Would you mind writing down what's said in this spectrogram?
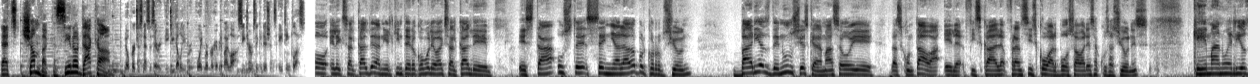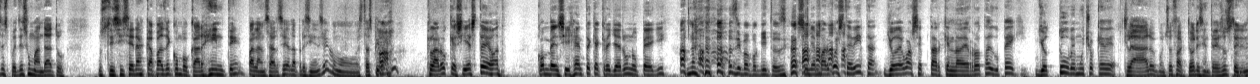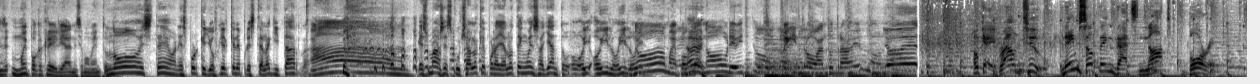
That's chumbacasino.com. No purchase necessary. BGW. Void were prohibited by law. See terms and conditions. 18 plus. El exalcalde Daniel Quintero, ¿cómo le va, exalcalde? Está usted señalado por corrupción. Varias denuncias que además hoy eh, las contaba el fiscal Francisco Barbosa, varias acusaciones. ¿Qué Manuel Líos después de su mandato? ¿Usted sí será capaz de convocar gente para lanzarse a la presidencia como está aspirando? Ah, claro que sí, Esteban. Convencí gente que creyera un Upegui. sí, por poquitos. Sin embargo, Estevita, yo debo aceptar que en la derrota de Upegui yo tuve mucho que ver. claro, muchos factores, entre esos tienen muy poca credibilidad en ese momento. No, Esteban, es porque yo fui el que le presté la guitarra. Ah. Es más, escucharlo que por allá lo tengo ensayando. Oí, oílo, oílo, oílo. no, me ponga, no, Uribe, no, Peggy trovando otra vez. No, no. Okay, round two. Name something that's not boring.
